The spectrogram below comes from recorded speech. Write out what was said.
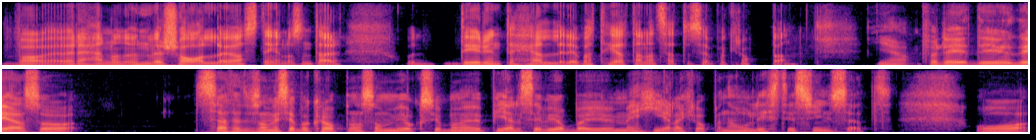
vad, är det här någon universallösning eller sånt där? Och det är det inte heller, det är bara ett helt annat sätt att se på kroppen. Ja, för det, det är ju det alltså, sättet som vi ser på kroppen och som vi också jobbar med i PLC, vi jobbar ju med hela kroppen, holistiskt synsätt. Och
